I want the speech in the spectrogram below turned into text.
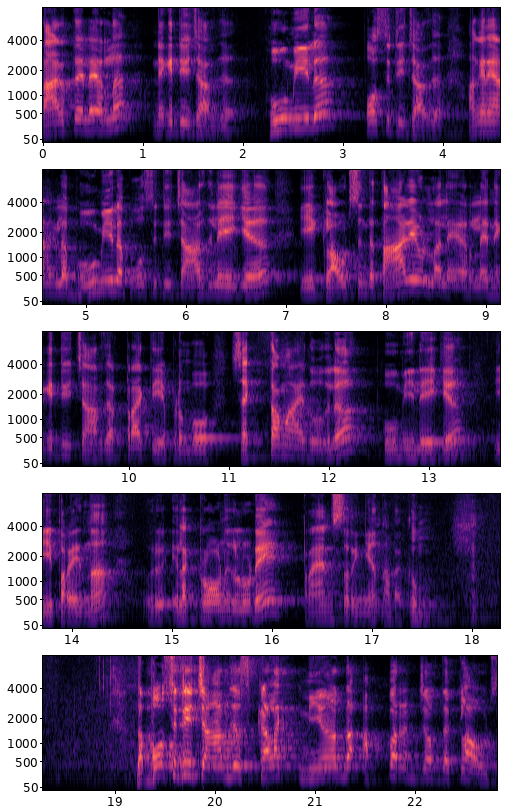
താഴത്തെ ലെയറിൽ നെഗറ്റീവ് ചാർജ് ഭൂമിയിൽ പോസിറ്റീവ് ചാർജ് അങ്ങനെയാണെങ്കിൽ ഭൂമിയിലെ പോസിറ്റീവ് ചാർജിലേക്ക് ഈ ക്ലൗഡ്സിന്റെ താഴെയുള്ള ലെയറിലെ നെഗറ്റീവ് ചാർജ് അട്രാക്ട് ചെയ്യപ്പെടുമ്പോൾ ശക്തമായ തോതിൽ ഭൂമിയിലേക്ക് ഈ പറയുന്ന ഒരു ഇലക്ട്രോണുകളുടെ ട്രാൻസ്ഫറിങ് നടക്കും. The positive charges collect near the upper edge of the clouds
